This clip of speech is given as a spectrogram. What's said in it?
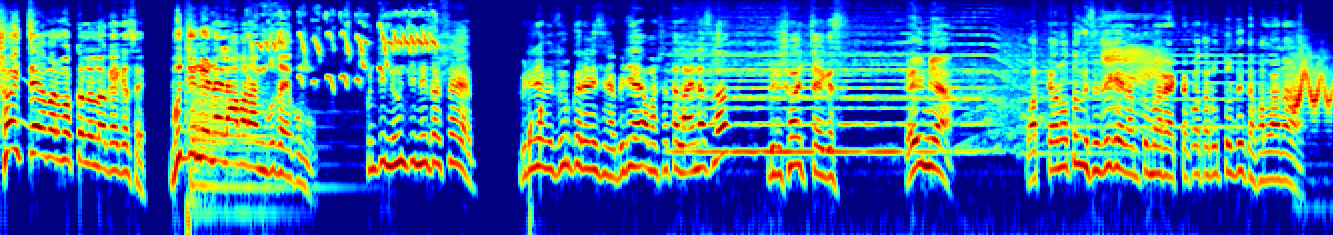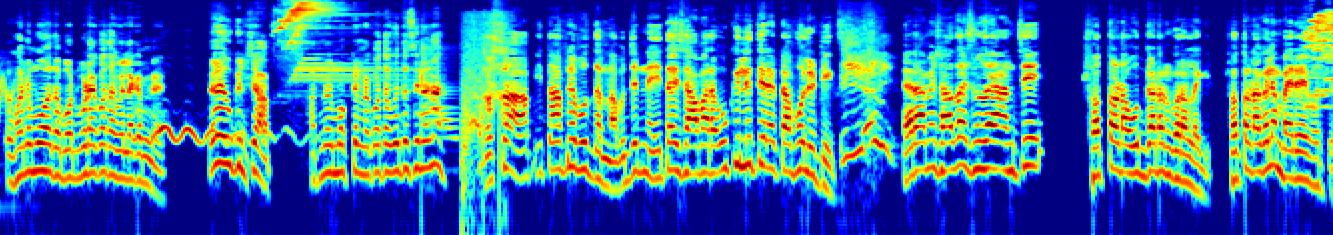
সইছে আমার মক্কেলে লগে গেছে। বুঝছিনি নাইলে আবার আমি বুঝাই কমু। শুনছি শুনছি নিদর সাহেব? বিড়ি আমি জোর করে নিছি না বিড়ি আমার সাথে লাইন আসলো বিড়ি সহিত চাই গেছে। এই মিয়া ওয়াত কেন তো কিছু জিগাইলাম? তোমার একটা কথার উত্তর দিতে পারলা না। ওখানে মুহাদা বটবড়ায় কথা কইলা কেমনে? এই উকিল সাহেব আপনার মক্কেল না কথা কইতেছি না দর্শক ইতা আপনি বুঝতেন না বুঝছেন না? এটা হচ্ছে আমার উকিলিতের একটা পলিটিক্স এর আমি সাজায় সুজায় আনছি সত্যটা উদ্ঘাটন করা লাগি। সত্যটা গেলাম বাইরে পড়ছে।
